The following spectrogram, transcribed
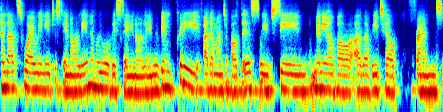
And that's why we need to stay in our lane, and we will be staying in our lane. We've been pretty adamant about this. We've seen many of our other retail friends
